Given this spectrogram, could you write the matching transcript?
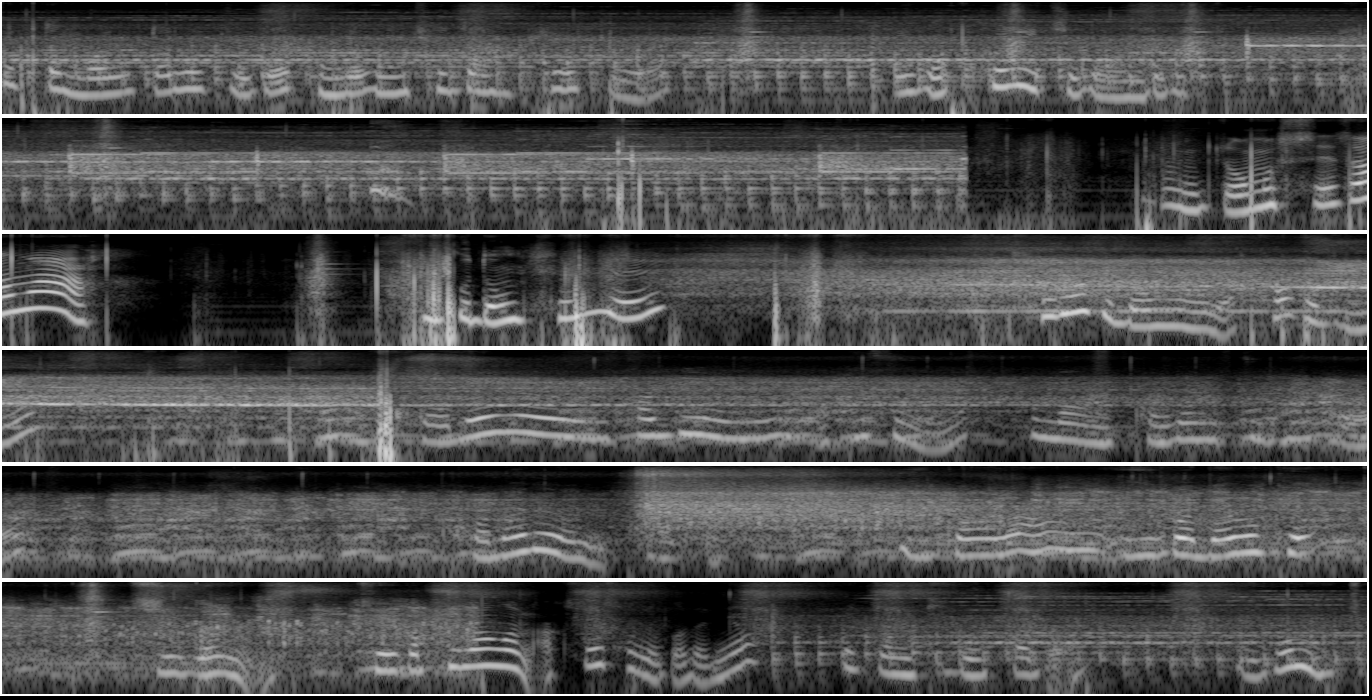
일단 머리 떨어지고 공격은 최대한 피할게요. 이거 큰이 지금 안 되겠어. 음, 너무 세잖아. 이거 너무 센데? 체력이 너무 약하거든요. 하기에는 하시네요. 한번 거래를 좀 할까요? 거래를 이거랑 이거 내가 지금 제가 필요한 건 액세서리거든요. 일단 두고 가자. 이건 자.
